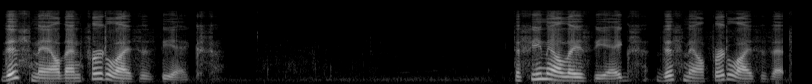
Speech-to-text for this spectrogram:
This male then fertilizes the eggs. The female lays the eggs, this male fertilizes it,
